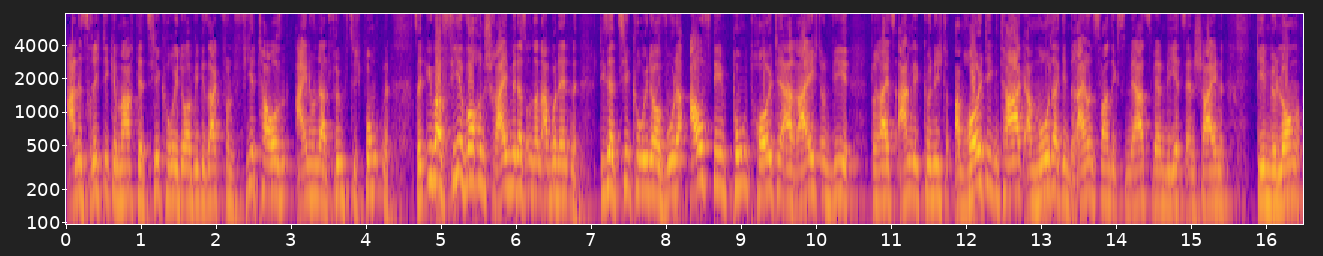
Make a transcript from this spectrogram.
alles richtig gemacht. Der Zielkorridor, wie gesagt, von 4.150 Punkten. Seit über vier Wochen schreiben wir das unseren Abonnenten. Dieser Zielkorridor wurde auf dem Punkt heute erreicht und wie bereits angekündigt, am heutigen Tag, am Montag, den 23. März, werden wir jetzt entscheiden, gehen wir long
